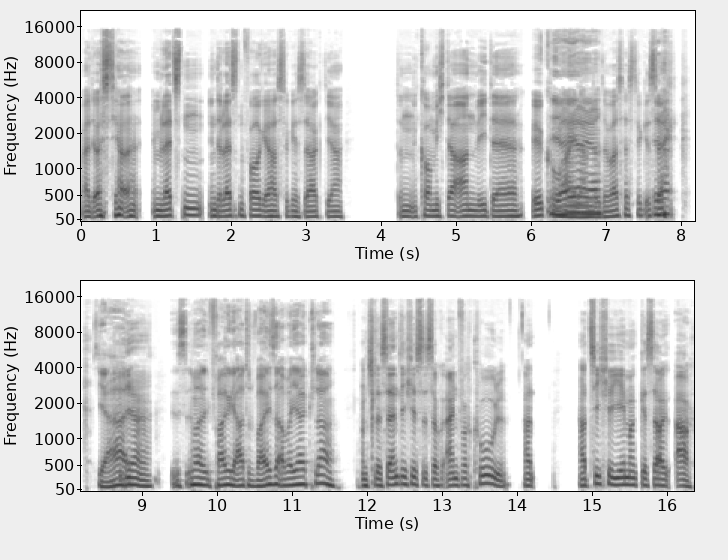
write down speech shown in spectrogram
Weil du hast ja im letzten, in der letzten Folge hast du gesagt, ja, dann komme ich da an wie der Öko-Heiland, ja, ja, ja. oder was hast du gesagt? Ja. ja, ist immer die Frage der Art und Weise, aber ja, klar. Und schlussendlich ist es auch einfach cool. Hat, hat sicher jemand gesagt, ach,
